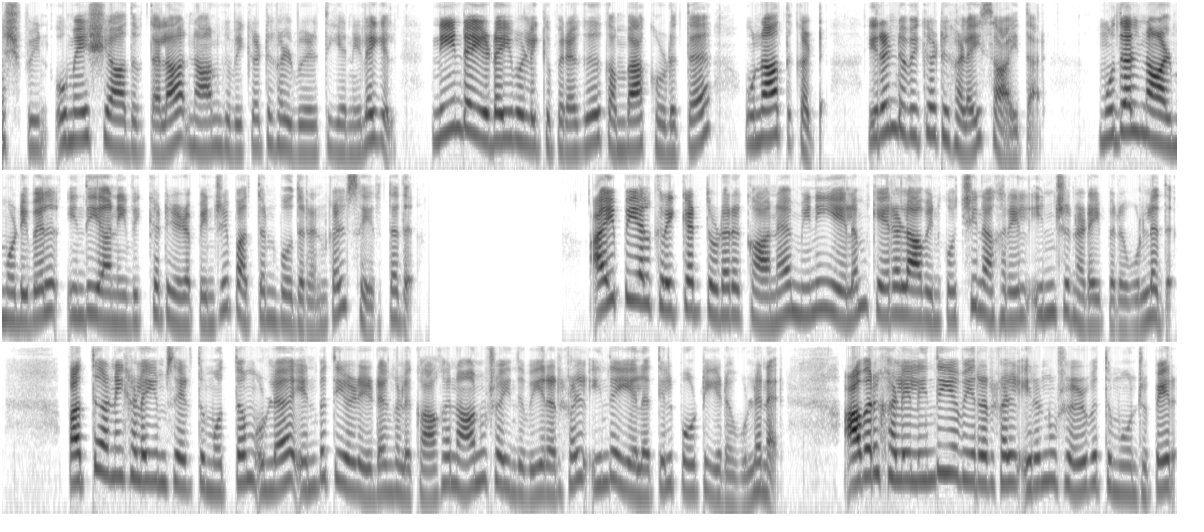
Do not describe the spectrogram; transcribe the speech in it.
அஸ்வின் உமேஷ் யாதவ் தலா நான்கு விக்கெட்டுகள் வீழ்த்திய நிலையில் நீண்ட இடைவெளிக்கு பிறகு கம்பேக் கொடுத்த உனாத் கட் இரண்டு விக்கெட்டுகளை சாய்த்தார். முதல் நாள் முடிவில் இந்திய அணி விக்கெட் இழப்பின்றி பத்தொன்பது ரன்கள் சேர்த்தது. ஐபிஎல் கிரிக்கெட் தொடருக்கான மினி ஏலம் கேரளாவின் கொச்சி நகரில் இன்று நடைபெறவுள்ளது. பத்து அணிகளையும் சேர்த்து மொத்தம் உள்ள எண்பத்தி ஏழு இடங்களுக்காக நானூற்று ஐந்து வீரர்கள் இந்த ஏலத்தில் போட்டியிட உள்ளனர். அவர்களில் இந்திய வீரர்கள் இருநூற்று எழுபத்து மூன்று பேர்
